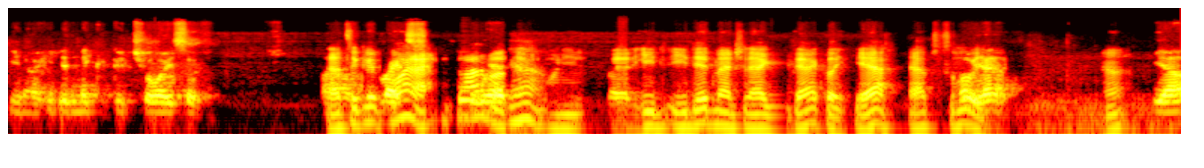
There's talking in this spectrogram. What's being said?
You know, he didn't make a good choice of. That's a um, good point. I thought about that when he, but he he did mention that exactly. Yeah, absolutely. Oh, yeah. Yeah. Yeah,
